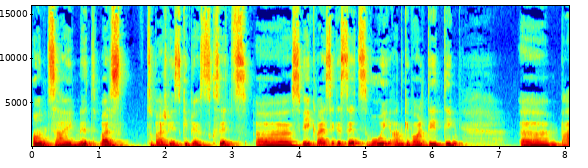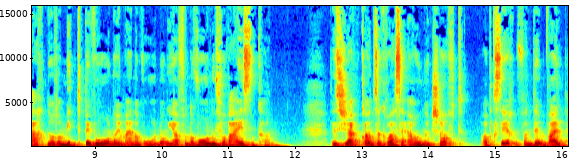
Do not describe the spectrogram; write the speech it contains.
anzeigen, nicht? weil es zum Beispiel, es gibt ja das Gesetz, äh, das Wegweisegesetz, wo ich einen gewalttätigen ähm, Partner oder Mitbewohner in meiner Wohnung ja, von der Wohnung verweisen kann. Das ist eine ganz große Errungenschaft, abgesehen von dem, weil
